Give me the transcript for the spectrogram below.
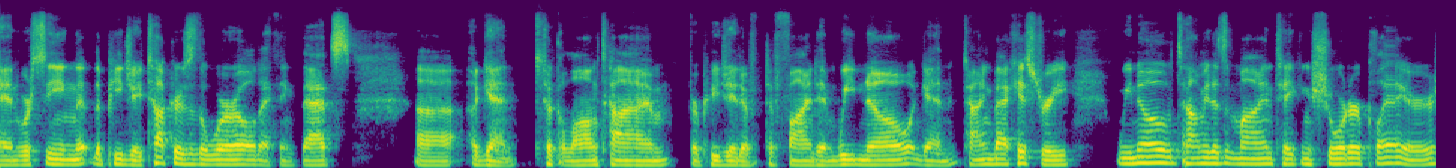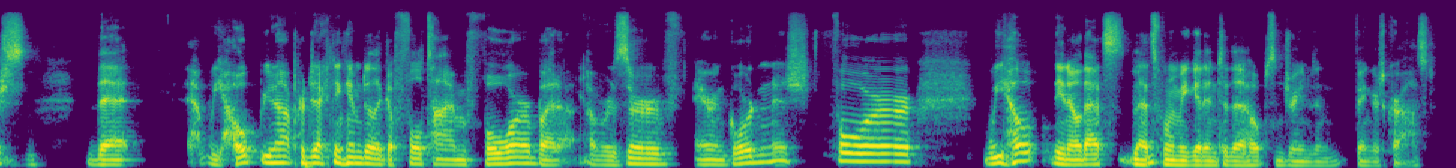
and we're seeing the, the pj tuckers of the world i think that's uh, again took a long time for pj to, to find him. We know again tying back history we know tommy doesn't mind taking shorter players that we hope you're not projecting him to like a full-time four but a, a reserve aaron Gordon gordonish four. We hope you know that's that's when we get into the hopes and dreams and fingers crossed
